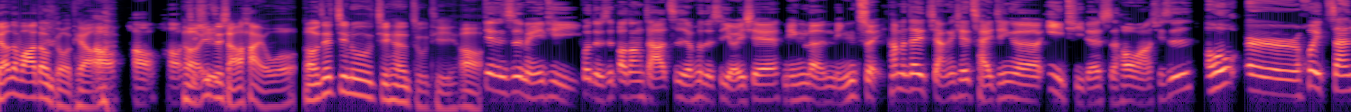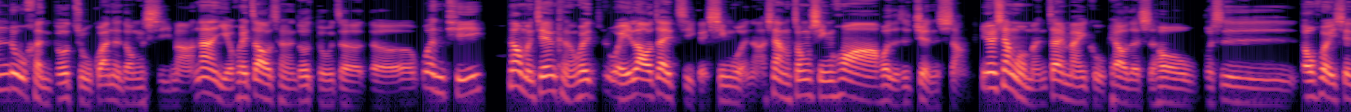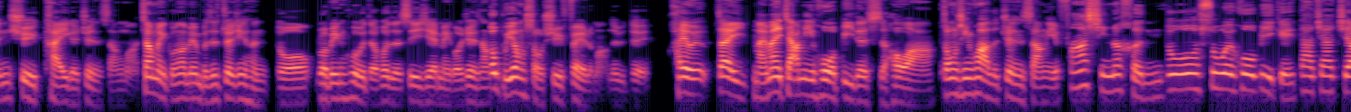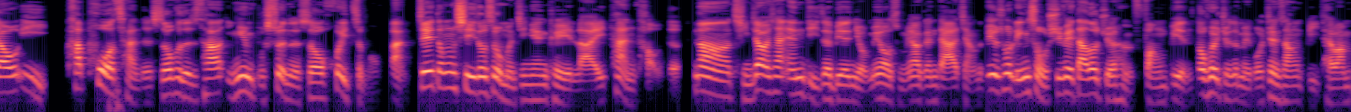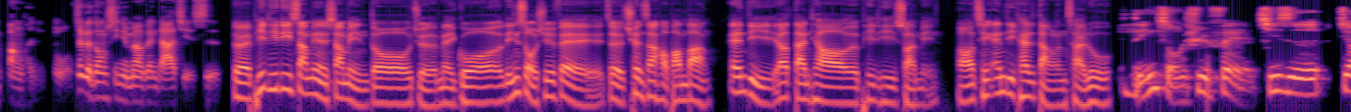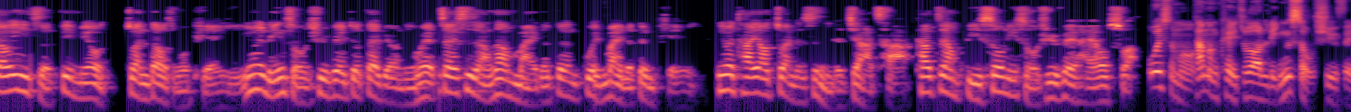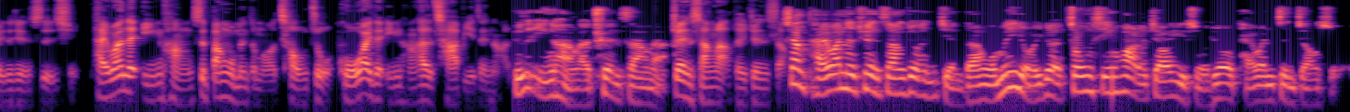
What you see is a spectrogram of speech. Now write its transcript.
不要再挖洞给我跳，好好 好，一直。想要害我。然后我就进入今天的主题啊。电视媒体或者是报章杂志，或者是有一些名人名嘴，他们在讲一些财经的议题的时候啊，其实偶尔会沾入很多主观的东西嘛，那也会造成很多读者的问题。那我们今天可能会围绕在几个新闻啊，像中心化或者是券商，因为像我们在买股票的时候，不是都会先去开一个券商嘛？像美国那边不是最近很多 Robinhood 或者是一些美国券商都不用手续费了嘛，对不对？还有在买卖加密货币的时候啊，中心化的券商也发行了很多数位货币给大家交易。它破产的时候，或者是它营运不顺的时候会怎么办？这些东西都是我们今天可以来探讨的。那请教一下 Andy 这边有没有什么要跟大家讲的？比如说零手续费，大家都觉得很方便，都会觉得美国券商比台湾棒很多。这个东西你有没有要跟大家解释？对 PTD 上面的乡民都觉得美国零手续费这个券商好棒棒。Andy 要单挑 PT 算命，好，请 Andy 开始挡人财路。零手续费，其实交易者并没有赚到什么便宜，因为零手续费就代表你会在市场上买的更贵，卖的更便宜，因为他要赚的是你的价差，他这样比收你手续费还要爽。为什么他们可以做到零手续费这件事情？台湾的银行是帮我们怎么操作？国外的银行它的差别在哪里？就是银行啦、券商啦，券商啦，对，券商。像台湾的券商就很简单，我们有一个中心化的交易所，就台湾证交所。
